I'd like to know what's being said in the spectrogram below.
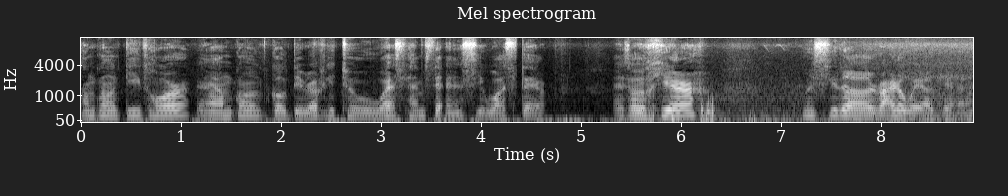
I'm gonna detour and I'm gonna go directly to West Hempstead and see what's there. Okay, so here we see the right of way again.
